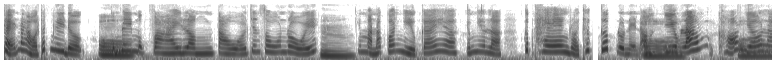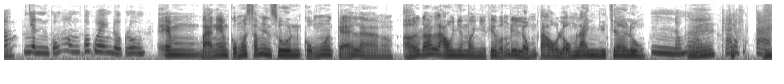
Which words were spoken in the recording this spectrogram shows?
thể nào mà thích nghi được Ồ. cũng đi một vài lần tàu ở trên Seoul rồi ấy ừ. nhưng mà nó có nhiều cái ờ, giống như là cúp hang rồi thức cúp đồ này nọ Ồ. nhiều lắm khó Ồ. nhớ lắm nhìn cũng không có quen được luôn em bạn em cũng có sống trên Seoul cũng kể là ở đó lâu nhưng mà nhiều khi vẫn đi lộn tàu lộn lanh như chơi luôn ừ, đúng rồi khá là phức tạp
